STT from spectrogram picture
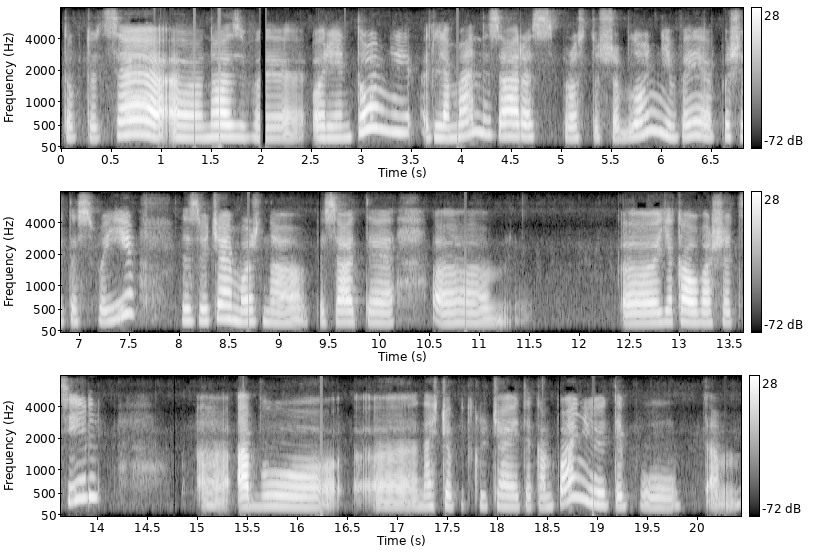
Тобто це е, назви орієнтовні. Для мене зараз просто шаблонні, ви пишете свої. Зазвичай можна писати, е, е, яка ваша ціль, е, або е, на що підключаєте кампанію, типу там,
